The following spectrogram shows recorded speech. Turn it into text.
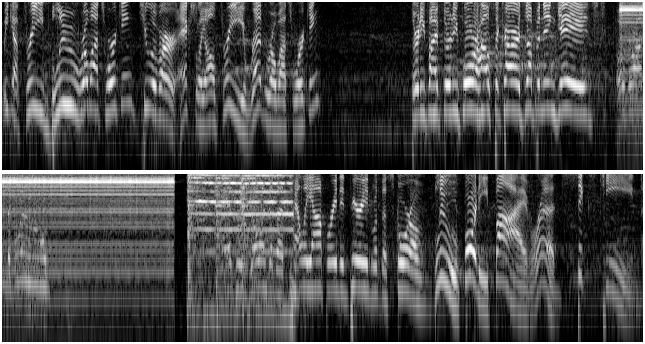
We got three blue robots working, two of our, actually all three red robots working. 35-34, House of Cards up and engaged over on the blue. Into tele-operated period with a score of blue 45, red 16.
